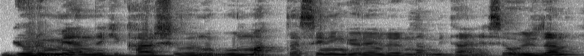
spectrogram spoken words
görünmeyendeki karşılığını bulmak da senin görevlerinden bir tanesi. O yüzden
